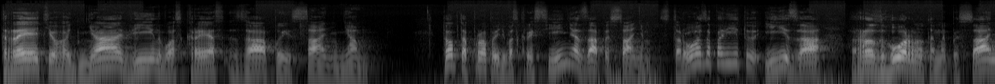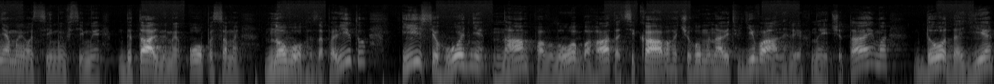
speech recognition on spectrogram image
Третього дня він воскрес за Писанням. Тобто проповідь Воскресіння за писанням Старого заповіту і за розгорнутими писаннями, оціми всіми детальними описами нового заповіту. І сьогодні нам Павло багато цікавого, чого ми навіть в Євангеліях не читаємо, додає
